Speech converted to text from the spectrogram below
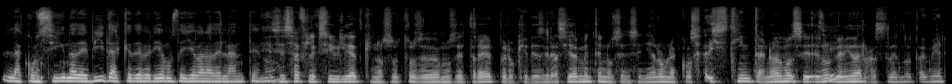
la, consigna de vida que deberíamos de llevar adelante. ¿no? Es esa flexibilidad que nosotros debemos de traer, pero que desgraciadamente nos enseñaron una cosa distinta, ¿no? Hemos, hemos venido arrastrando también.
